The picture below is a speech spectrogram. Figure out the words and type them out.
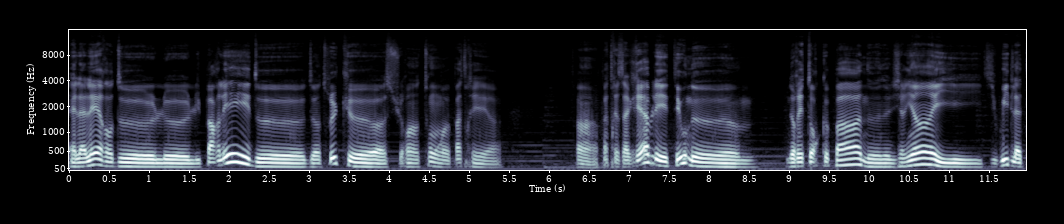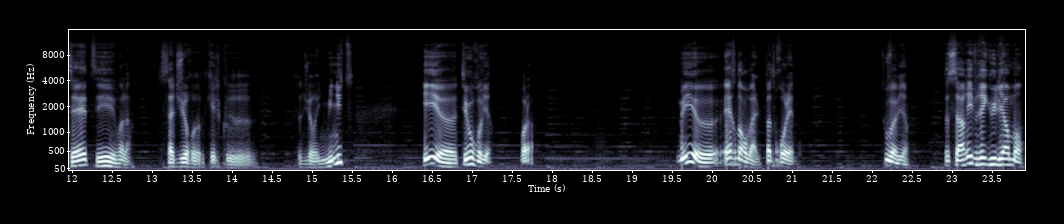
Elle a l'air de lui parler d'un truc euh, sur un ton euh, pas très, euh, pas très agréable et Théo ne rétorque pas, ne, dit rien, il dit oui de la tête et voilà. Ça dure quelques, ça dure une minute et Théo revient, voilà. Mais air normal, pas de problème, tout va bien. Ça, ça arrive régulièrement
